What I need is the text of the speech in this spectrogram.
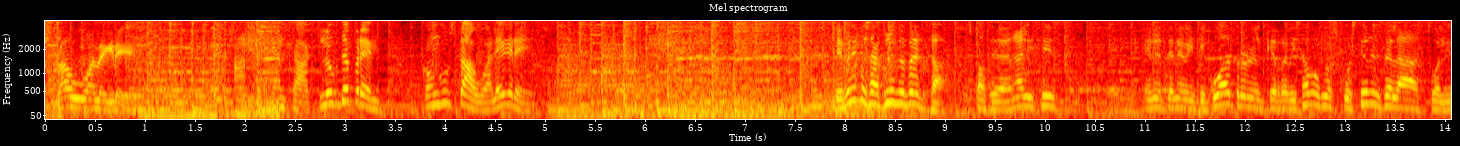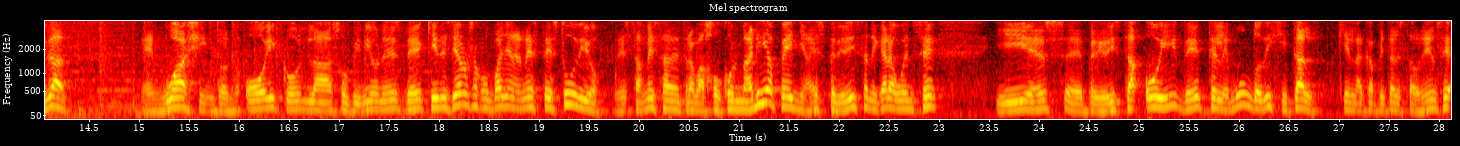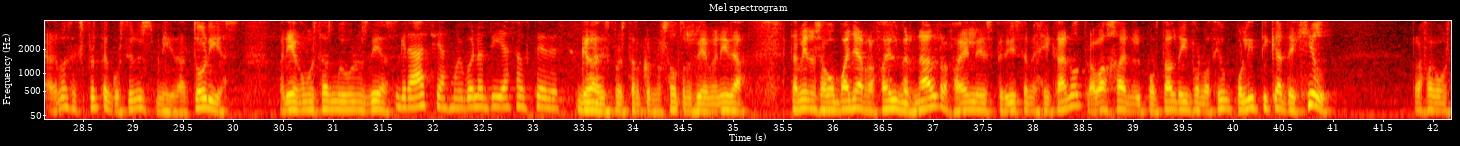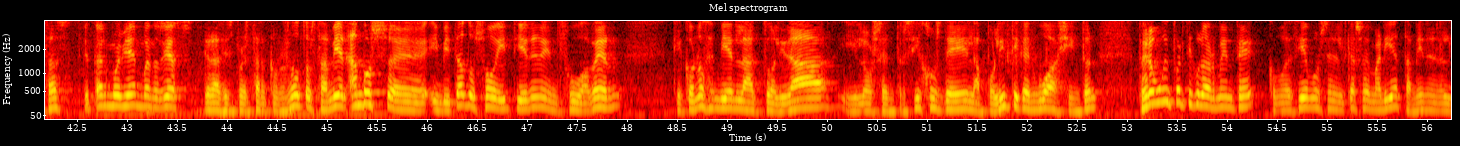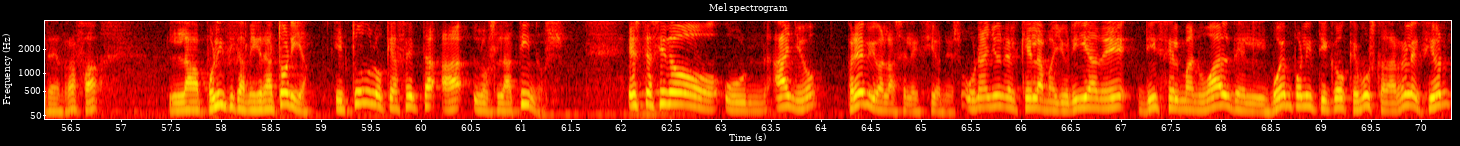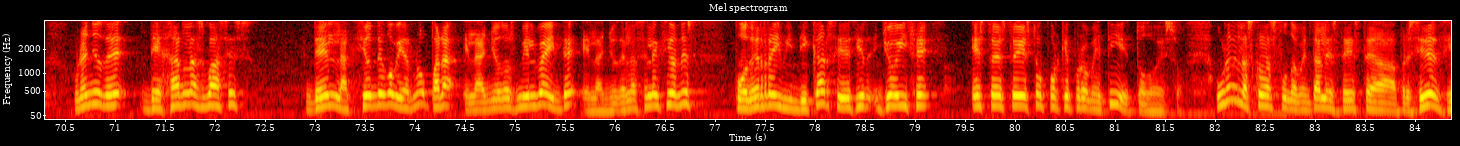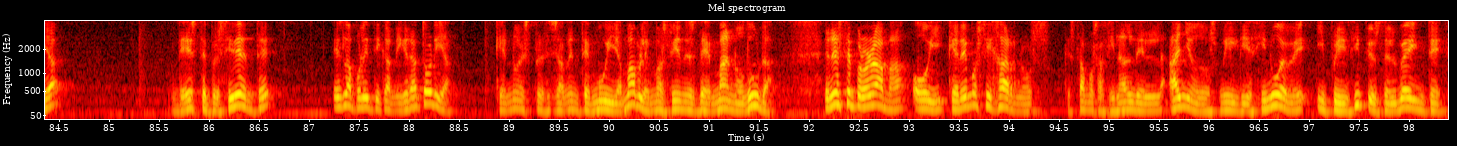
Gustavo Alegre. Club de prensa con Gustavo Alegre. Bienvenidos a Club de Prensa, espacio de análisis en NTN 24 en el que revisamos las cuestiones de la actualidad en Washington, hoy con las opiniones de quienes ya nos acompañan en este estudio, en esta mesa de trabajo, con María Peña, es periodista nicaragüense y es eh, periodista hoy de Telemundo Digital, aquí en la capital estadounidense, además experta en cuestiones migratorias. María, ¿cómo estás? Muy buenos días. Gracias, muy buenos días a ustedes. Gracias por estar con nosotros, bienvenida. También nos acompaña Rafael Bernal. Rafael es periodista mexicano, trabaja en el portal de información política de Hill. Rafa, ¿cómo estás? ¿Qué tal? Muy bien, buenos días. Gracias por estar con nosotros también. Ambos eh, invitados hoy tienen en su haber que conocen bien la actualidad y los entresijos de la política en Washington, pero muy particularmente, como decíamos en el caso de María, también en el de Rafa, la política migratoria y todo lo que afecta a los latinos. Este ha sido un año previo a las elecciones, un año en el que la mayoría de, dice el manual del buen político que busca la reelección, un año de dejar las bases de la acción de gobierno para el año 2020, el año de las elecciones, poder reivindicarse y decir yo hice esto, esto y esto porque prometí todo eso. Una de las cosas fundamentales de esta presidencia, de este presidente, es la política migratoria, que no es precisamente muy amable, más bien es de mano dura. En este programa, hoy, queremos fijarnos, que estamos a final del año 2019 y principios del 20,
